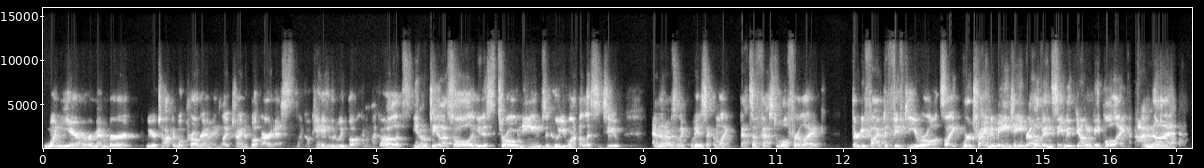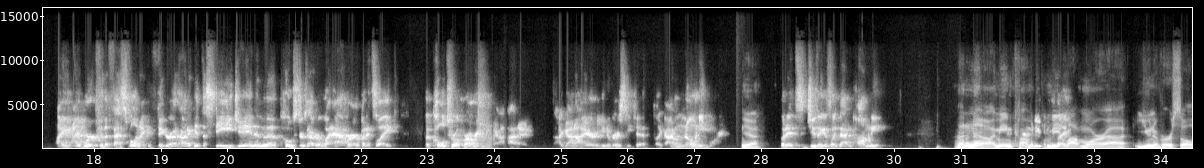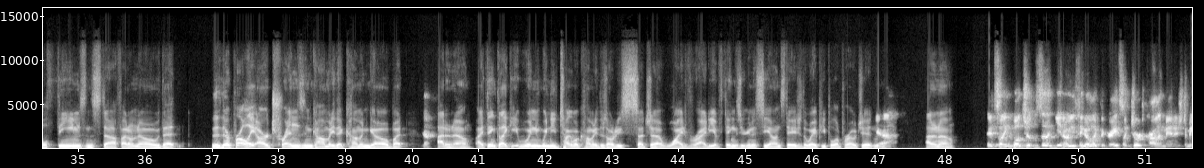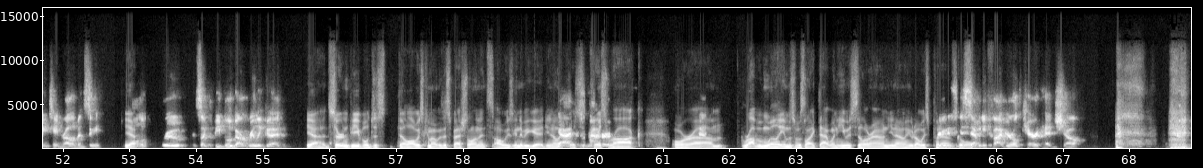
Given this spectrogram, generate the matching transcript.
one year, I remember we were talking about programming, like trying to book artists. Like, okay, who do we book? And I'm like, oh, let's, you know, De La Soul. You just throw names and who you want to listen to. And then I was like, wait a second, I'm like, that's a festival for like 35 to 50 year olds. Like, we're trying to maintain relevancy with young people. Like, I'm Mm. not. I, I work for the festival and I can figure out how to get the stage in and the posters out or whatever, but it's like the cultural program. Like, I, I got to hire a university kid. Like I don't know anymore. Yeah. But it's. Do you think it's like that in comedy? I don't know. I mean, comedy can be a lot more uh, universal themes and stuff. I don't know that there- there probably are trends in comedy that come and go, but Yeah. I don't know. I think like when when you talk about comedy, there's already such a wide variety of things you're going to see on stage, the way people approach it. and Yeah. I don't know. It's like well, just like you know, you think of like the greats, like George Carlin managed to maintain relevancy Yeah. all the way through. It's like the people who got really good. Yeah, certain people just they'll always come out with a special and it's always going to be good. You know, like Yeah, Chris, Chris. Rock or Yeah. um, Robin Williams was like that when he was still around. You know, he would always put out It's a seventy-five-year-old carrot head show.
